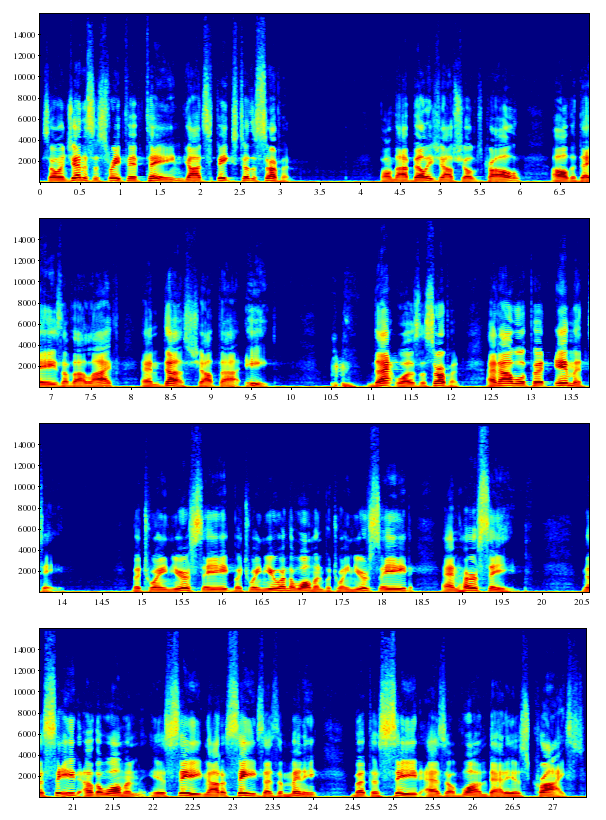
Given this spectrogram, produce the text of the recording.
So in Genesis 3:15, God speaks to the serpent. Upon thy belly shalt thou crawl all the days of thy life, and dust shalt thou eat. that was the serpent. And I will put enmity between your seed, between you and the woman, between your seed and her seed. The seed of the woman is seed, not of seeds as of many, but the seed as of one, that is Christ.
